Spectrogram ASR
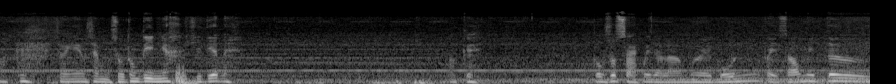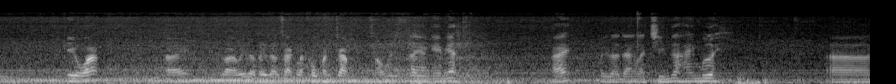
Ok cho anh em xem một số thông tin nhé chi tiết này. Ok. Công suất sạc bây giờ là 14,64 kW đấy và bây giờ thời gian sạc là 0% 60 giây anh em nhé. Đấy bây giờ đang là 9 giờ 20 à,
